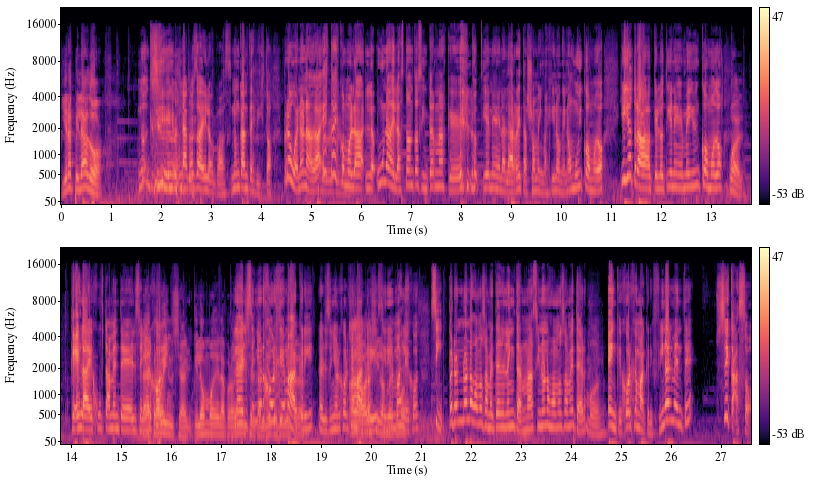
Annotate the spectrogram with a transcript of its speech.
y era pelado. No, sí, una cosa de locos, nunca antes visto. Pero bueno, nada, esta es como la, la- una de las tantas internas que lo tienen a la reta, yo me imagino que no muy cómodo. Y hay otra que lo tiene medio incómodo, ¿Cuál? Que es la de justamente el la señor de Jorge. provincia, el quilombo de la provincia. La del el señor Jorge. Macri, la del señor Jorge Ah, Macri, sí sin ir más lejos. Sí, pero no nos vamos a meter en la interna, sino nos vamos a meter Bueno. en que Jorge Macri finalmente se casó.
